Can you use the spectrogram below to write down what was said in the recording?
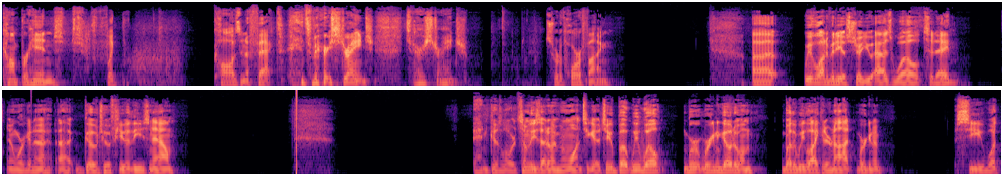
comprehend, like, cause and effect. It's very strange. It's very strange. Sort of horrifying. Uh, we have a lot of videos to show you as well today, and we're going to uh, go to a few of these now. And good lord, some of these I don't even want to go to, but we will. We're we're going to go to them whether we like it or not. We're going to see what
